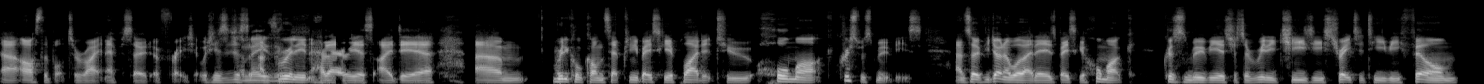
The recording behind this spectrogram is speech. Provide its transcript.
uh, asked the bot to write an episode of Frasier, which is just Amazing. a brilliant, hilarious idea. Um, really cool concept and he basically applied it to hallmark christmas movies and so if you don't know what that is basically hallmark Christmas movie is just a really cheesy, straight to TV film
